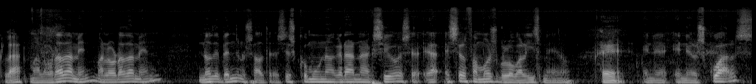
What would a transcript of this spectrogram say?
Clar, Malauradament, malauradament, no depèn de nosaltres. És com una gran acció, és, és el famós globalisme, no? eh, en, en els quals,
